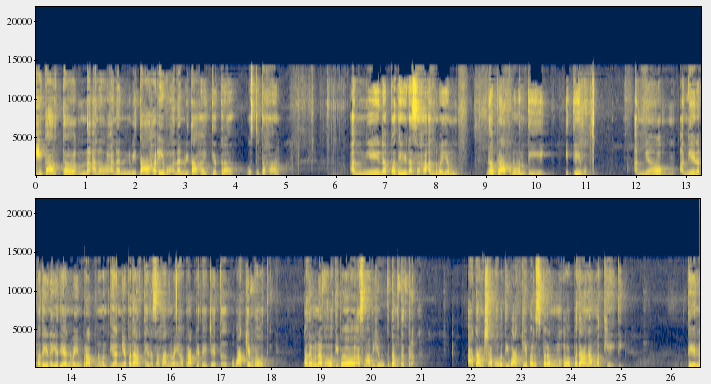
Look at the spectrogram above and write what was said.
एकार्थ अनन्विताः एव। अनन्विताः इत्यत्र वस्तुतः अन्येन पदेन सह अन्वयं न प्राप्नुवन्ति इत्येव। अन्य, अन्येन पदेन यदि अन्वयं प्राप्नुवन्ति, अन्यपदार्थेन सह अन्वयः प्राप्यते चेत् वाक्यं भवति। पदं न भवति अस्माभिः उक्तं तत्र। आकाङ्क्षा भवति वाक्ये परस्परं पदानां मध्ये इति। तेन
